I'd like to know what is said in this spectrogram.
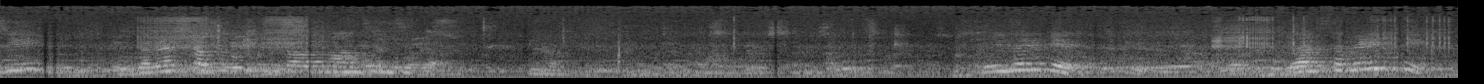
See, the rest of the things all nonsensical. Isn't it? That's the main thing.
